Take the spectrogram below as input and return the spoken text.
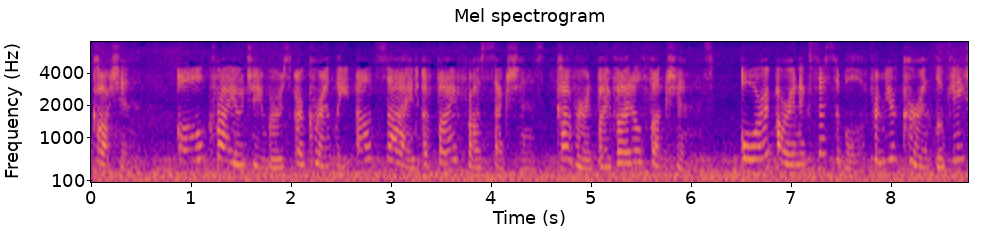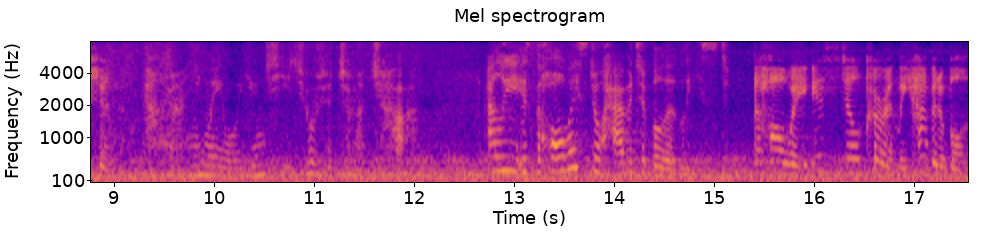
Caution. All cryo chambers are currently outside of Bifrost sections covered by vital functions or are inaccessible from your current location. 当然，因为我运气就是这么差。Ellie, is the hallway still habitable at least? The hallway is still currently habitable,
